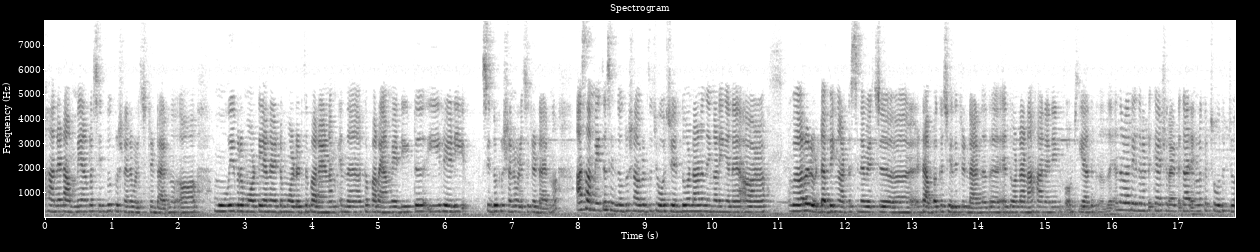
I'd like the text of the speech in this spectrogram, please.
അഹാനയുടെ അമ്മയായിട്ടുള്ള സിന്ധു കൃഷ്ണനെ വിളിച്ചിട്ടുണ്ടായിരുന്നു. മൂവി പ്രൊമോട്ട് ചെയ്യാനായിട്ട് മോളുടെ അടുത്ത് പറയണം എന്നൊക്കെ പറയാൻ വേണ്ടിയിട്ട് ഈ ലേഡി സിന്ധു കൃഷ്ണനെ വിളിച്ചിട്ടുണ്ടായിരുന്നു. ആ സമയത്ത് സിന്ധു കൃഷ്ണ അവരുടെ അടുത്ത് ചോദിച്ചു എന്തുകൊണ്ടാണ് നിങ്ങൾ ഇങ്ങനെ ആ, വേറൊരു ഡബിങ് ആർട്ടിസ്റ്റിനെ വെച്ച് ഡബൊക്കെ ചെയ്തിട്ടുണ്ടായിരുന്നത്. എന്തുകൊണ്ടാണ് ഹാനനെ ഇൻഫോം ചെയ്യാതിരുന്നത് എന്നുള്ള രീതിയിലായിട്ട് കാഷ്വലായിട്ട് കാര്യങ്ങളൊക്കെ ചോദിച്ചു.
